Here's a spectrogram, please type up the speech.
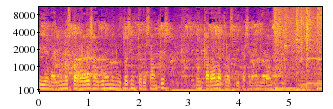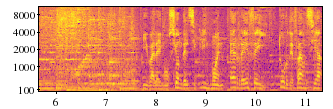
y en algunos corredores algunos minutos interesantes en cara a la clasificación general. Viva la emoción del ciclismo en RFI Tour de Francia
